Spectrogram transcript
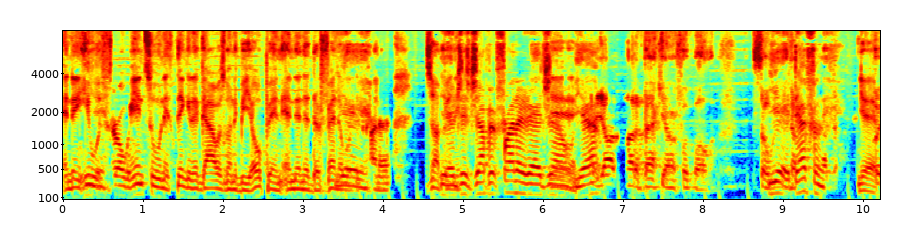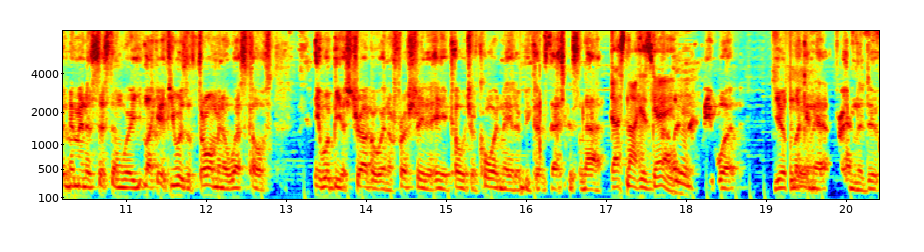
And then he would Yeah. throw into it, thinking the guy was going to be open, and then the defender would Yeah. kind of jump yeah, in. just jump in front of that jump. Yeah. Yeah, Y'all a lot of backyard football. So yeah, you know, definitely. yeah, putting him in a system where, like, if you was to throw him in a West Coast, it would be a struggle and a frustrated head coach or coordinator because that's just not that's not his game. Yeah. what you're looking at for him to do.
